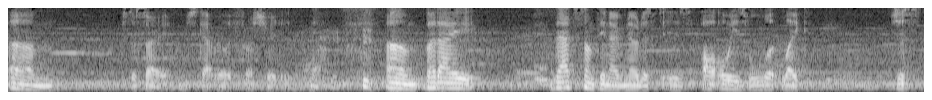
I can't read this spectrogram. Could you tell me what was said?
Um, so sorry i just got really frustrated no um, but i that's something i've noticed is always look like just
